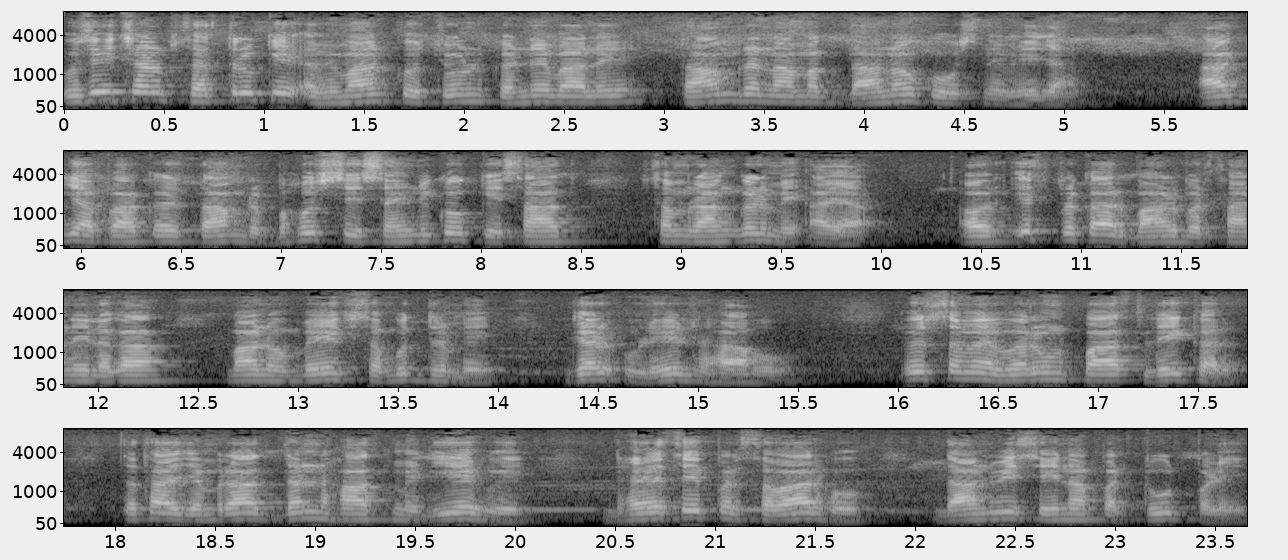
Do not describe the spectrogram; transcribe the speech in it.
उसी क्षण शत्रु के अभिमान को चूर्ण करने वाले ताम्र नामक दानव को उसने भेजा। आज्ञा पाकर ताम्र बहुत से सैनिकों के साथ सम्रांगण में आया और इस प्रकार बाण बरसाने लगा, मानो मेघ समुद्र में जड़ उलेल रहा हो। उस समय वरुण पास लेकर तथा यमराज दंड हाथ में लिए हुए भयसे पर सवार हो दानवी सेना पर टूट पड़े।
